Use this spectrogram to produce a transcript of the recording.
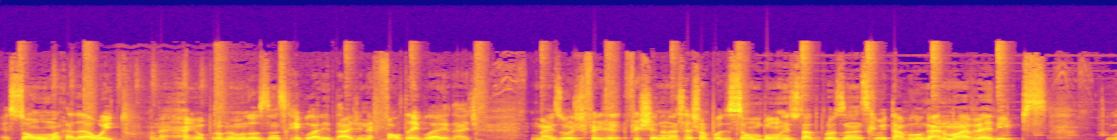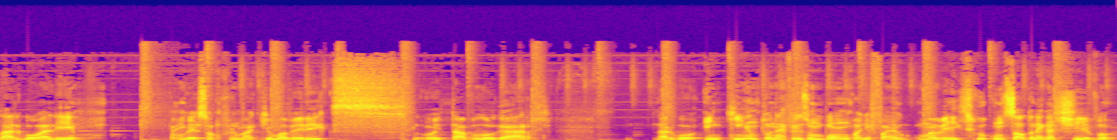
é só uma a cada oito, né? Aí é o problema do Ozanski, regularidade, né? Falta regularidade. Mas hoje fechando na sétima posição, um bom resultado pro Ozanski. Oitavo lugar no Mavericks. Largou ali. Vamos ver só confirmar aqui o Mavericks oitavo lugar. Largou em quinto, né? Fez um bom qualify. Uma vez ficou com saldo negativo,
